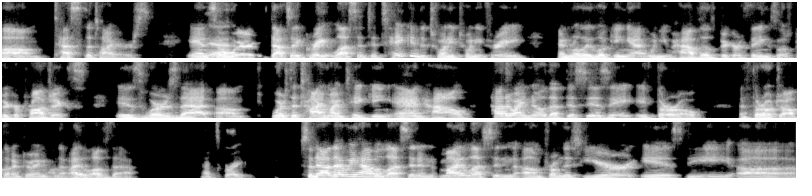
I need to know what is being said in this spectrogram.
um, test the tires. And yeah. so where that's a great lesson to take into 2023 and really looking at when you have those bigger things, those bigger projects, is where's that um, where's the time I'm taking and how how do I know that this is a, a thorough a thorough job that I'm doing on that? I love that. That's great. So now that we have a lesson, and my lesson um, from this year is the uh,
